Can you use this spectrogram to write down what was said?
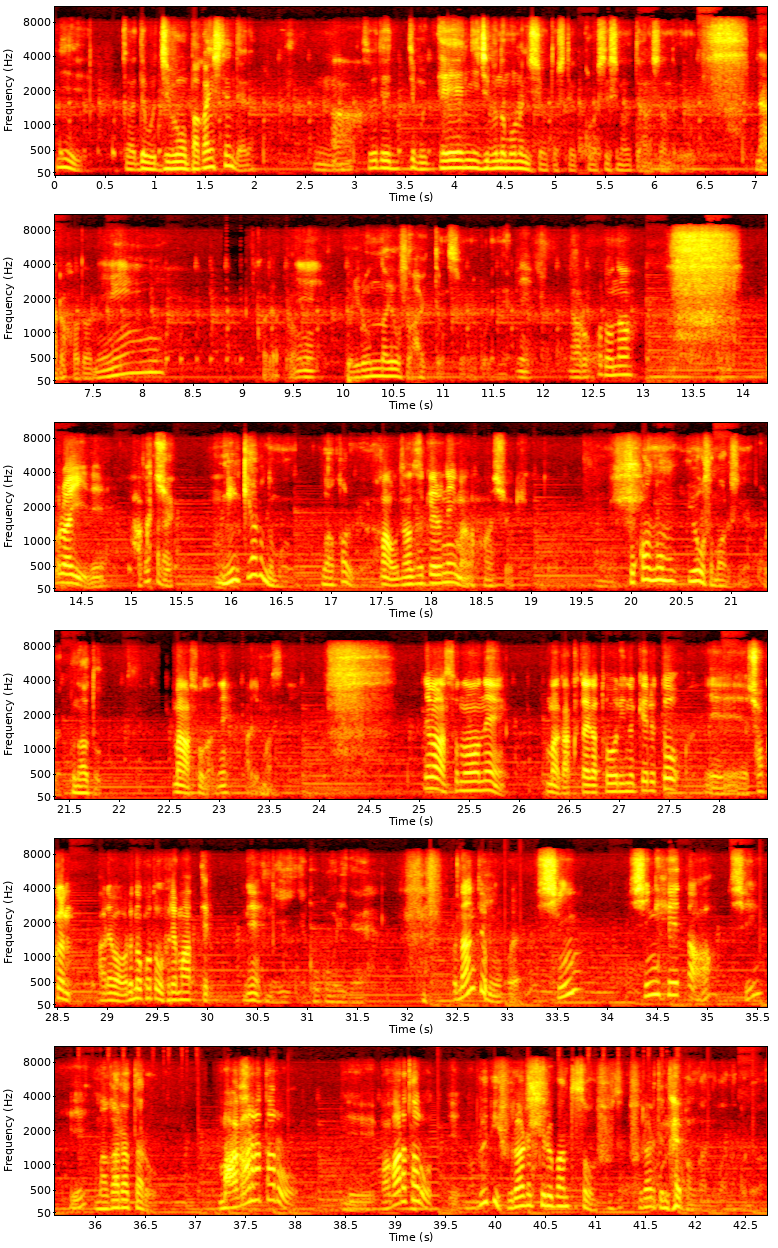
に、がでも自分をバカにしてんだよね。うんああそれで、でも永遠に自分のものにしようとして殺してしまうって話なんだけど、なるほどね。これやっぱね。いろんな要素入ってますよね、これね。ね。なるほどな。これはいいね。白昼。人気あるのもわかるよな。まあ、うなずけるね、今の話を聞くと。うん他の要素もあるしね、これ、この後。まあ、そうだね。ありますね。で、まあ、そのね、まあ、学隊が通り抜けると、えー諸君、あれは俺のことを触れ回ってる。ね。いいね、ここもいいね。これなんていうのこれ？新新兵太新兵マガラ太郎。マガラ太郎。えー、マガラ太郎ってルビ振られてる版とそう、ふ振られてない版があるのかな、これは。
